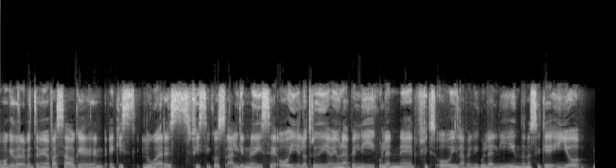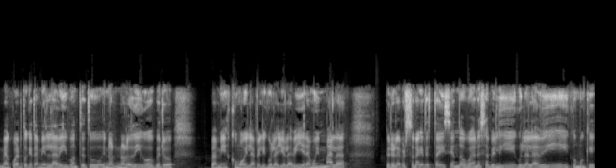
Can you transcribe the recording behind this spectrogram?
Como que de repente a mí me ha pasado que en X lugares físicos alguien me dice, hoy el otro día vi una película en Netflix, hoy la película linda, no sé qué. Y yo me acuerdo que también la vi, ponte tú, y no, no lo digo, pero para mí es como, hoy la película yo la vi, era muy mala, pero la persona que te está diciendo, bueno, esa película la vi, como que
